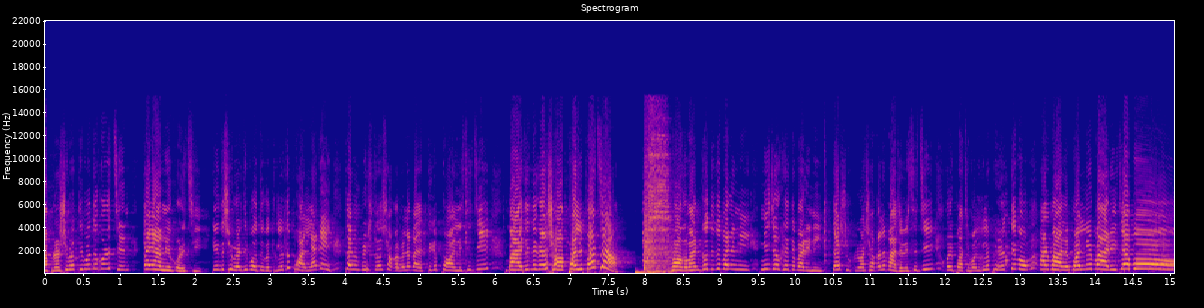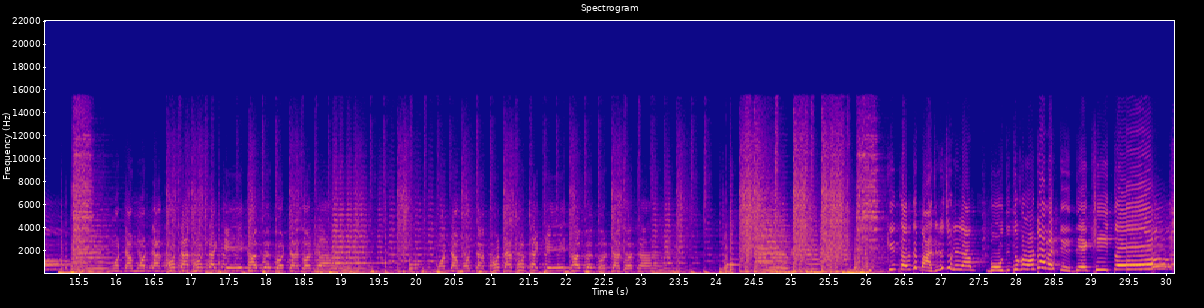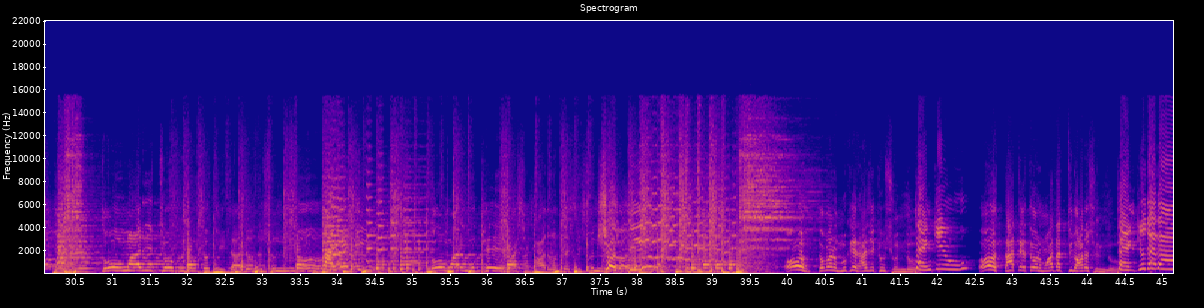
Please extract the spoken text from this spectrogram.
আপনার শিবরাত্রি ব্রত করেছেন, তাই আমিও করেছি। কিন্তু শিবরাত্রি ব্রত করতে গেলে তো ফল লাগে তাই আমি বৃহস্পতিবার সকালবেলা বাজার থেকে ফল এসেছি। বাড়িতে দেখে সব ফলই পচা। ভগবানকেও দিতে পারিনি, নিজেও খেতে পারিনি। তাই শুক্রবার সকালে বাজার এসেছি, ওই পচা ফলগুলো ফেরত দেবো আর ভালো ফল নিয়ে বাড়ি যাব। মোটা মোটা ঘটা ঘটা কে খাবে গোটা গোটা? মোটা মোটা ঘটা ঘটা কে খাবে গোটা গোটা? কিন্তু আমি তো বাজারে চলে এলাম। বৌদি তো ওটা আবার কে? দেখি তো। তোমার চোখ দুটো কি দারুণ সুন্দর। তাই নাকি? তোমার মুখে হাসি আরও বেশি সুন্দর। সত্যি? ও তোমার মুখের হাসি খুব সুন্দর। থ্যাংক ইউ ও তাতে তোমার মাথার চুল আরও সুন্দর। থ্যাংক ইউ দাদা।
